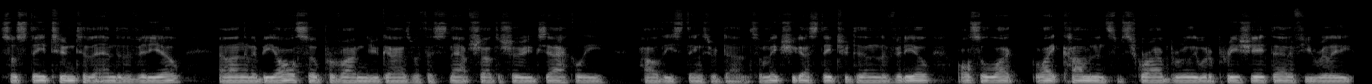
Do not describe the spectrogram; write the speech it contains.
So stay tuned to the end of the video. And i'm going to be also providing you guys with a snapshot to show you exactly how these things are done. So make sure you guys stay tuned to the end of the video. Also like like comment and subscribe. Really would appreciate that if you really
